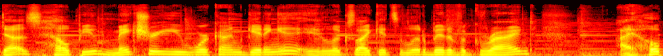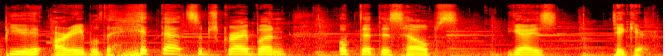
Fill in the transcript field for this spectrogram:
does help you. Make sure you work on getting it. It looks like it's a little bit of a grind. I hope you are able to hit that subscribe button. Hope that this helps. You guys, take care.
